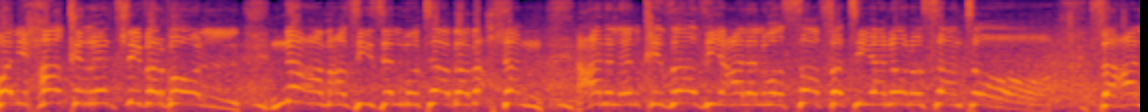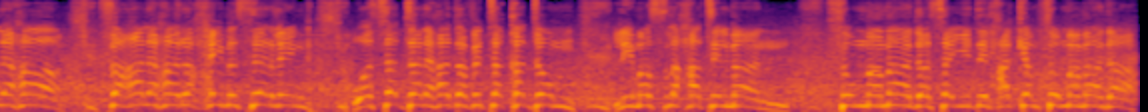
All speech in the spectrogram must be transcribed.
ولحاق ال Reds ليفربول. نعم عزيز المتابع بحثا عن الانقضاض على الوصافة يا نونو سانتو. فعلها فعلها رحيم ستيرلينج وسجل هدف التقدم لمصلحة المان. ثم ماذا سيد الحكم؟ ثم ماذا؟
